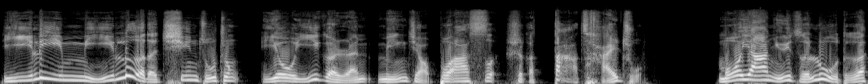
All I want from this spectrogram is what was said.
以利米勒的亲族中。有一个人名叫波阿斯，是个大财主。摩押女子路德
